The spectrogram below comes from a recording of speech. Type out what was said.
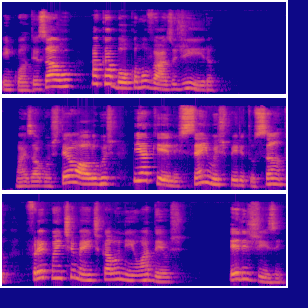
enquanto Esaú acabou como vaso de ira. Mas alguns teólogos e aqueles sem o Espírito Santo frequentemente caluniam a Deus. Eles dizem:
